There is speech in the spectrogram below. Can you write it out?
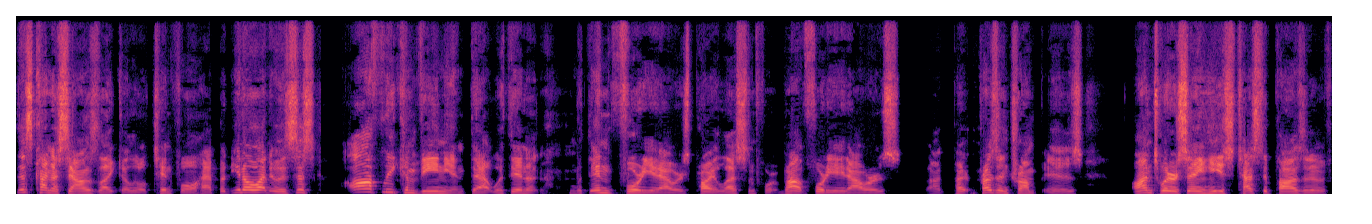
this kind of sounds like a little tinfoil hat. But you know what? It was just awfully convenient that within within 48 hours, probably less than four, about 48 hours, uh, Pre- President Trump is on Twitter saying he's tested positive.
